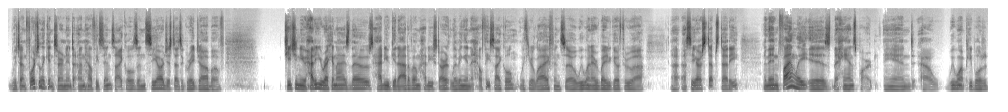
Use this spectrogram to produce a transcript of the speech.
which unfortunately can turn into unhealthy sin cycles. And CR just does a great job of teaching you how do you recognize those? How do you get out of them? How do you start living in a healthy cycle with your life? And so we want everybody to go through a, a, a CR step study. And then finally is the hands part. And uh, we want people to,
